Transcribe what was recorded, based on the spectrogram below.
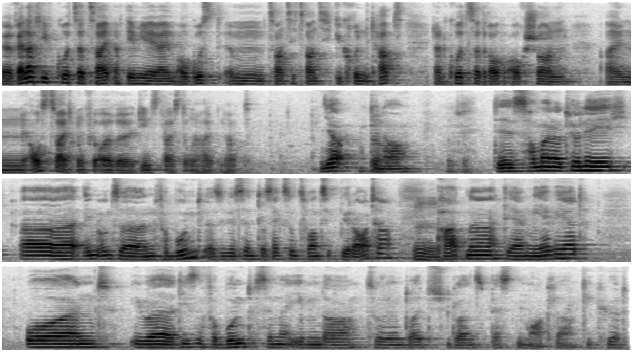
äh, relativ kurzer Zeit, nachdem ihr ja im August ähm, 2020 gegründet habt, dann kurz darauf auch schon eine Auszeichnung für eure Dienstleistung erhalten habt. Ja, genau. Das haben wir natürlich äh, in unserem Verbund. Also wir sind da 26 Berater, mhm. Partner der Mehrwert und über diesen Verbund sind wir eben da zu den Deutschlands besten Makler gekürt.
